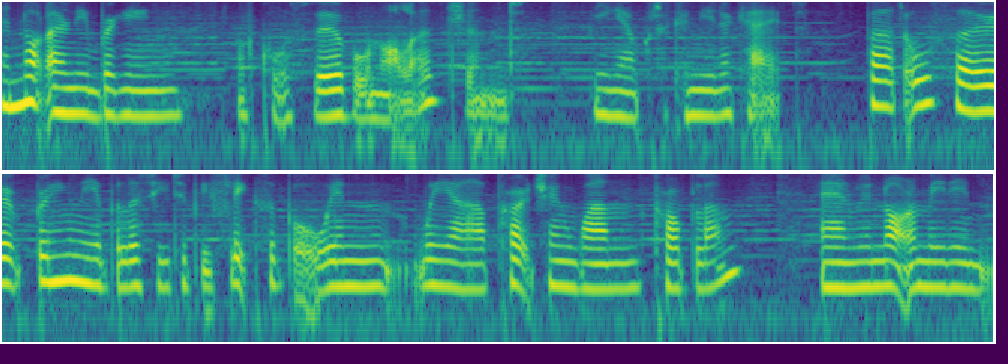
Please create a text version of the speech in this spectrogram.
And not only bringing, of course, verbal knowledge and being able to communicate, but also bringing the ability to be flexible when we are approaching one problem and we're not immediately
